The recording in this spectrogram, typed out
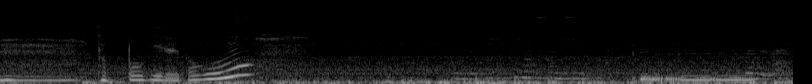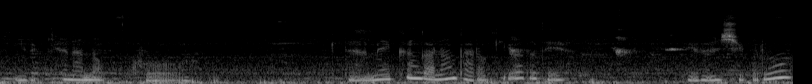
음, 돋보기를 보고 음, 이렇게 하나 넣고 그 다음에 큰 거는 바로 끼워도 돼요. 이런 식으로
